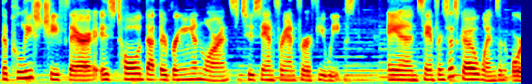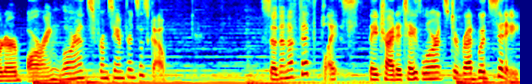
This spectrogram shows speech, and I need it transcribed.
The police chief there is told that they're bringing in Lawrence to San Fran for a few weeks, and San Francisco wins an order barring Lawrence from San Francisco. So then, a fifth place, they try to take Lawrence to Redwood City,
